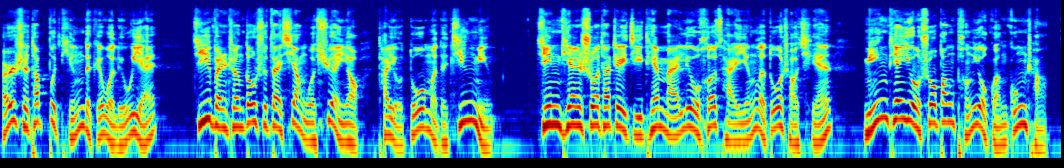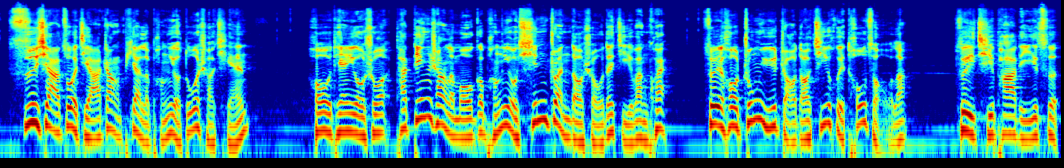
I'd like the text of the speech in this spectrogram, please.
而是他不停的给我留言。基本上都是在向我炫耀他有多么的精明。今天说他这几天买六合彩赢了多少钱，明天又说帮朋友管工厂，私下做假账骗了朋友多少钱，后天又说他盯上了某个朋友新赚到手的几万块，最后终于找到机会偷走了。最奇葩的一次，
